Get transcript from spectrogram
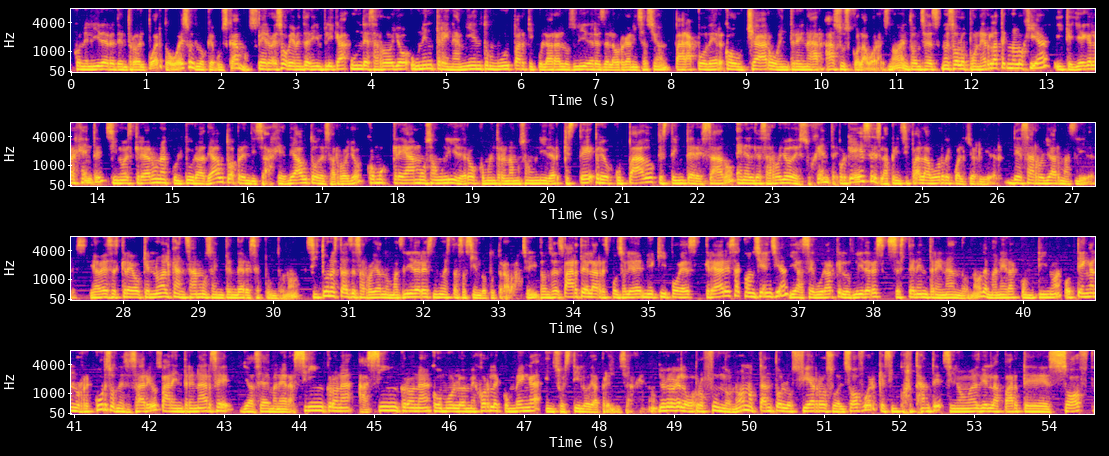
con el líder dentro del puerto, o eso es lo que buscamos. Pero eso obviamente implica un desarrollo, un entrenamiento muy particular a los líderes de la organización para poder coachar o entrenar a sus colaboradores, ¿no? Entonces, no es solo poner la tecnología y que llegue la gente, sino es crear una cultura de autoaprendizaje, de autodesarrollo, cómo creamos a un líder o cómo entrenamos a un líder que esté preocupado, que esté interesado en el desarrollo de su gente, porque esa es la principal labor de cualquier líder, desarrollar más líderes. Y a veces creo que no alcanzamos a entender ese punto, ¿no? Si tú no estás desarrollando más líderes, no estás haciendo tu trabajo, ¿sí? Entonces, parte de la responsabilidad de mi equipo es crear esa conciencia y asegurar que los líderes se estén entrenando, ¿no? De manera continua o tengan los recursos necesarios para entrenarse, ya sea de manera síncrona, asíncrona, como lo mejor le convenga en su estilo de aprendizaje, ¿no? Yo creo que lo profundo, ¿no? No tanto los fierros o el software, que es importante, sino más bien la parte soft,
